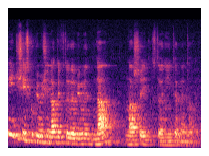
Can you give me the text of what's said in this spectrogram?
i dzisiaj skupimy się na tych, które robimy na naszej stronie internetowej.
